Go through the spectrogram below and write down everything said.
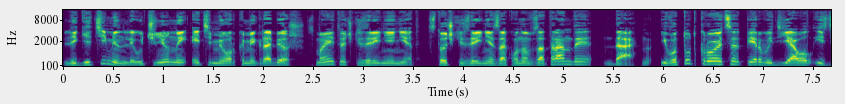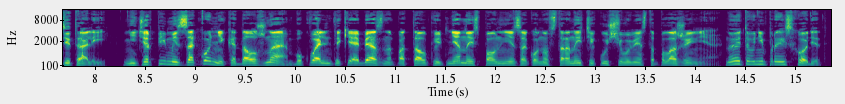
Легитимен ли учиненный этими орками грабеж? С моей точки зрения нет. С точки зрения законов Затранды – да. Ну, и вот тут кроется первый дьявол из деталей. Нетерпимость законника должна, буквально-таки обязана подталкивать меня на исполнение законов страны текущего местоположения. Но этого не происходит.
